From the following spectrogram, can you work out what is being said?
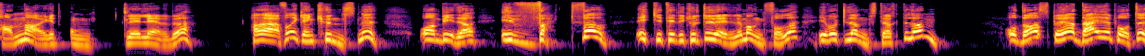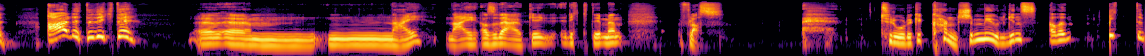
Han har ikke et ordentlig levebrød. Han er i hvert fall ikke en kunstner, og han bidrar i hvert fall ikke til det kulturelle mangfoldet i vårt langstrakte land. Og da spør jeg deg, reporter, er dette riktig? Eh, um, nei. Nei, altså det er jo ikke riktig, men Flass. Tror du ikke kanskje muligens at en bitte,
